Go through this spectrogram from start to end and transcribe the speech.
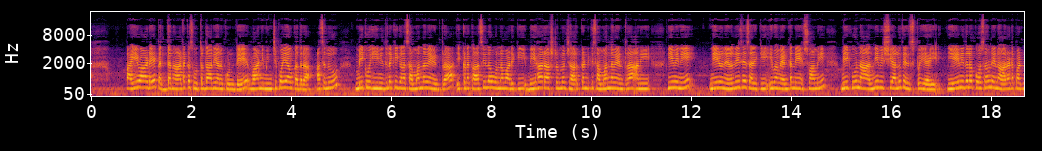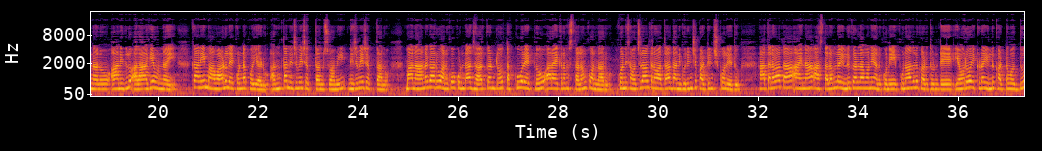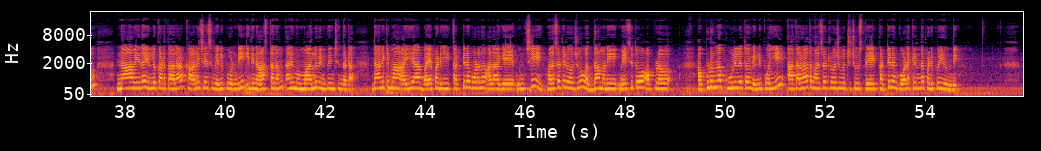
పైవాడే పెద్ద నాటక సూత్రధారి అనుకుంటే వాడిని మించిపోయావు కదరా. అసలు మీకు ఈ నిధులకి గల సంబంధం ఏంట్రా ఇక్కడ కాశీలో ఉన్నవాడికి బీహార్ రాష్ట్రంలో జార్ఖండ్కి సంబంధం ఏంట్రా అని ఈమెని నేను నిలదీసేసరికి ఈమె వెంటనే స్వామి మీకు నా అన్ని విషయాలు తెలిసిపోయాయి. ఏ నిధుల కోసం నేను ఆరాటపడినానో ఆ నిధులు అలాగే ఉన్నాయి. కానీ మా వాడు లేకుండా పోయాడు. అంతా నిజమే చెప్తాను స్వామి నిజమే చెప్తాను. మా నాన్నగారు అనుకోకుండా జార్ఖండ్లో తక్కువ రేట్లో అర ఎకరం స్థలం కొన్నారు. కొన్ని సంవత్సరాల తర్వాత దాని గురించి పట్టించుకోలేదు. ఆ తర్వాత ఆయన ఆ స్థలంలో ఇల్లు కడదామని అనుకుని పునాదులు కడుతుంటే ఎవరో ఇక్కడ ఇల్లు కట్టవద్దు నా మీద ఇల్లు కడతారా? ఖాళీ చేసి వెళ్ళిపోండి. ఇది నా స్థలం అని ముమ్మార్లు వినిపించిందట. దానికి మా అయ్య భయపడి కట్టిన గోడను అలాగే ఉంచి మరుసటి రోజు వద్దామని మేసితో అప్పుడు అప్పుడున్న కూలీలతో వెళ్ళిపోయి ఆ తర్వాత మరుసటి రోజు వచ్చి చూస్తే కట్టిన గోడ కింద పడిపోయి ఉంది.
